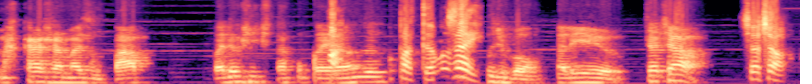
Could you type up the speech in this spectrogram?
marcar já mais um papo. Valeu que a gente tá acompanhando. Opa, estamos aí. Tudo de bom. Valeu. Tchau, tchau. Tchau, tchau.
